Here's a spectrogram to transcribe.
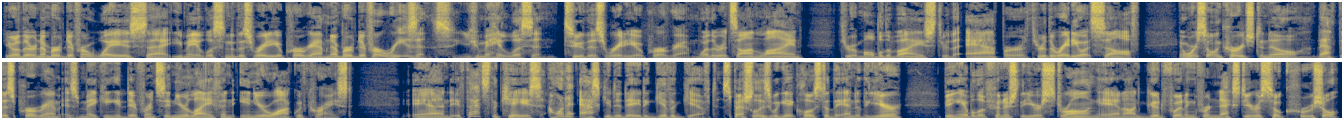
You know, there are a number of different ways that you may listen to this radio program, number of different reasons you may listen to this radio program, whether it's online, through a mobile device, through the app, or through the radio itself. And we're so encouraged to know that this program is making a difference in your life and in your walk with Christ. And if that's the case, I want to ask you today to give a gift, especially as we get close to the end of the year. Being able to finish the year strong and on good footing for next year is so crucial.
